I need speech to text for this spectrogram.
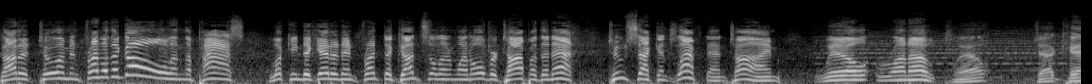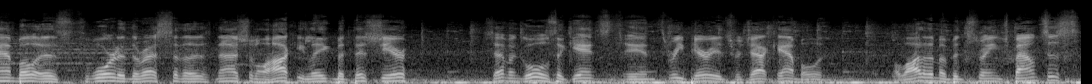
Got it to him in front of the goal. And the pass looking to get it in front to Guentzel and went over top of the net. Two seconds left, and time will run out. Well, Jack Campbell has thwarted the rest of the National Hockey League, but this year, seven goals against in three periods for Jack Campbell, and a lot of them have been strange bounces.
